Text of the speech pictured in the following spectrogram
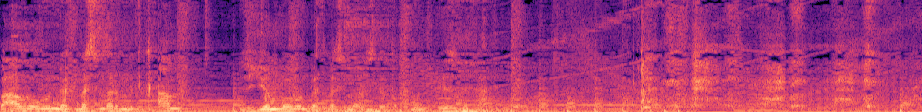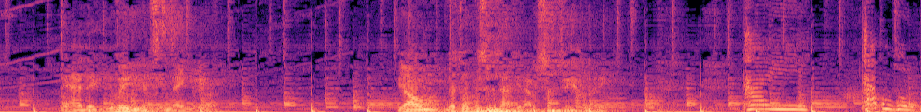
ብኣብሮ እውን ነቲ መስመር ምጥቃም ዝጀመሩን በቲ መስመር ዝተጠቕሙን ህዝብታት እኒአው ኢህደግ ንበይኑ ገፂና ይንሪኦ ያውም ለቶም ህዝብ ዳግና ብሰፊ ይሆንሪ ታይ ታቅም ዝብልኩ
